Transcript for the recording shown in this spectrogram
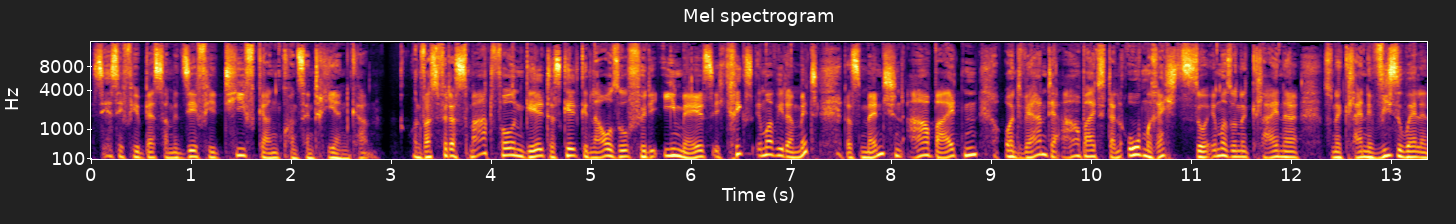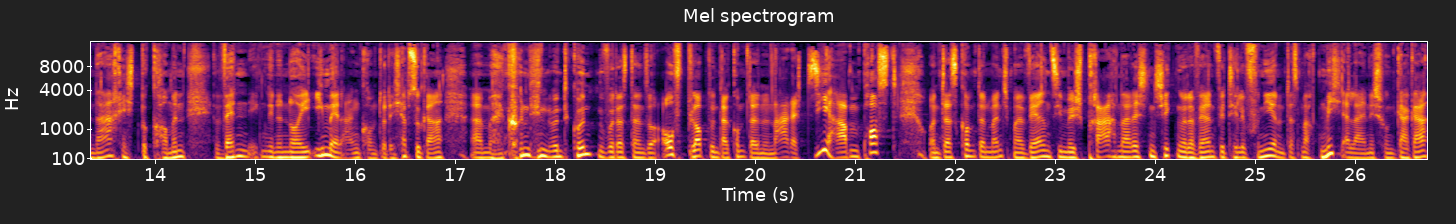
sehr, sehr viel besser mit sehr viel Tiefgang konzentrieren kann. Und was für das Smartphone gilt, das gilt genauso für die E-Mails. Ich krieg's immer wieder mit, dass Menschen arbeiten und während der Arbeit dann oben rechts so immer so eine kleine, so eine kleine visuelle Nachricht bekommen, wenn irgendwie eine neue E-Mail ankommt. Oder ich habe sogar ähm, Kundinnen und Kunden, wo das dann so aufploppt und da kommt dann eine Nachricht, Sie haben Post. Und das kommt dann manchmal, während sie mir Sprachnachrichten schicken oder während wir telefonieren. Und das macht mich alleine schon gaga.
